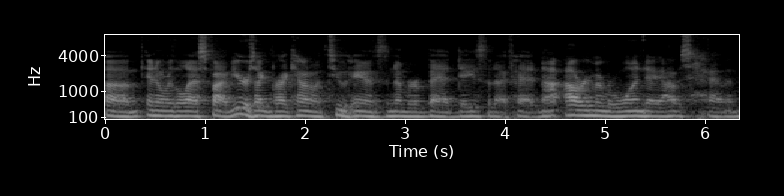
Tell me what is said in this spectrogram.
Um, and over the last five years, I can probably count on two hands the number of bad days that I've had. And I, I'll remember one day I was having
